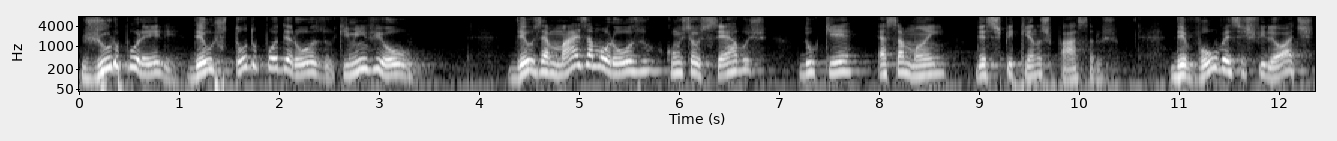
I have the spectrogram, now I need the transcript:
Juro por ele, Deus Todo-Poderoso, que me enviou. Deus é mais amoroso com os seus servos do que essa mãe desses pequenos pássaros. Devolva esses filhotes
